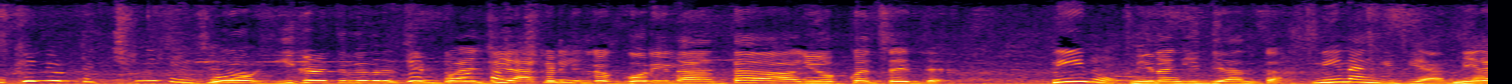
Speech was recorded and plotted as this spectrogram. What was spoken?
ಓಕೆ ನೀವು ಟಚ್ ಮೀ ತೇಜ ಓ ಈ ಕಡೆ ತಿರುಗಿದ್ರೆ ಚಿಂಪಾಂಜಿ ಆ ಕಡೆ ತಿರುಗಿದ್ರೆ ಗೋರಿಲ್ಲ ಅಂತ ನೀವು ಒಪ್ಕೊಂತ ಇದ್ದೆ. ನೀನು? ನೀನ್ ಹಂಗಿದ್ಯಾ ಅಂತ. ನೀನ್ ಹಂಗಿದ್ಯಾ ನೀನ್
